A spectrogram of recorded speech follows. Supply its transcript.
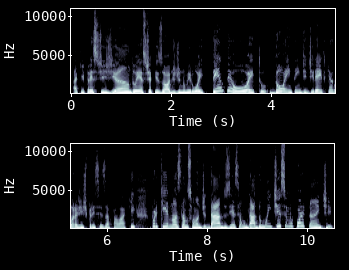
aqui prestigiando este episódio de número 88 do Entendi Direito, que agora a gente precisa falar aqui, porque nós estamos falando de dados e esse é um dado muitíssimo importante.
